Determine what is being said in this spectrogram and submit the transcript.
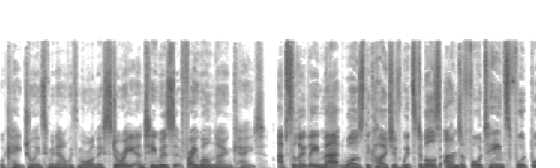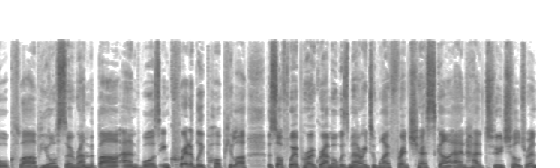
Well, Kate joins me now with more on this story, and he was very well known, Kate. Absolutely. Matt was the coach of Whitstable's under 14s football club. He also ran the bar and was incredibly popular. The software programmer was married to wife Francesca and had two children,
